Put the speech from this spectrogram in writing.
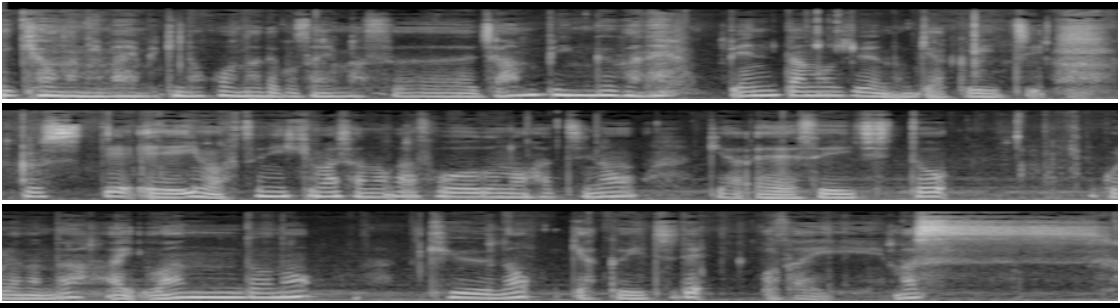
はい今日の2枚引きのコーナーでございます。ジャンピングがね ペンタの10の逆位置。そして、えー、今普通に引きましたのがソードの8の、えー、正位置とこれはなんだ？はいワンドの9の逆位置でございます。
